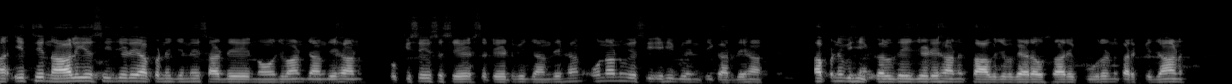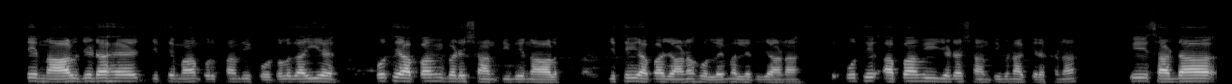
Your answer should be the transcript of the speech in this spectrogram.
ਹਾਂ, ਇੱਥੇ ਨਾਲ ਹੀ ਅਸੀਂ ਜਿਹੜੇ ਆਪਣੇ ਜਿੰਨੇ ਸਾਡੇ ਨੌਜਵਾਨ ਜਾਂਦੇ ਹਨ, ਉਹ ਕਿਸੇ ਸਟੇ- ਸਟੇਟ ਵਿੱਚ ਜਾਂਦੇ ਹਨ, ਉਹਨਾਂ ਨੂੰ ਵੀ ਅਸੀਂ ਇਹੀ ਬੇਨਤੀ ਕਰਦੇ ਹਾਂ, ਆਪਣੇ ਵਹੀਕਲ ਦੇ ਜਿਹੜੇ ਹਨ, ਕਾਗਜ਼ ਵਗੈਰਾ ਉਹ ਸਾਰੇ ਪੂਰਨ ਕਰਕੇ ਜਾਣ ਤੇ ਨਾਲ ਜਿਹੜਾ ਹੈ, ਜਿੱਥੇ ਮਹਾਂਪੁਰਖਾਂ ਦੀ ਫੋਟੋ ਲਗਾਈ ਹੈ ਉੱਥੇ ਆਪਾਂ ਵੀ ਬੜੇ ਸ਼ਾਂਤੀ ਦੇ ਨਾਲ ਜਿੱਥੇ ਵੀ ਆਪਾਂ ਜਾਣਾ, ਹੋਲੇ ਮਹੱਲੇ ਤੇ ਜਾਣਾ, ਤੇ ਉੱਥੇ ਆਪਾਂ ਵੀ ਜਿਹੜਾ ਸ਼ਾਂਤੀ ਬਣਾ ਕੇ ਰੱਖਣਾ, ਵੀ ਸਾਡਾ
